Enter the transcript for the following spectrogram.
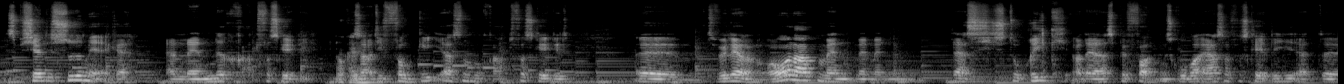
Men specielt i Sydamerika er landene ret forskellige. Okay. Altså, de fungerer sådan ret forskelligt. Øh, selvfølgelig er der nogle overlap, men, men, men deres historik og deres befolkningsgrupper er så forskellige, at, øh,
